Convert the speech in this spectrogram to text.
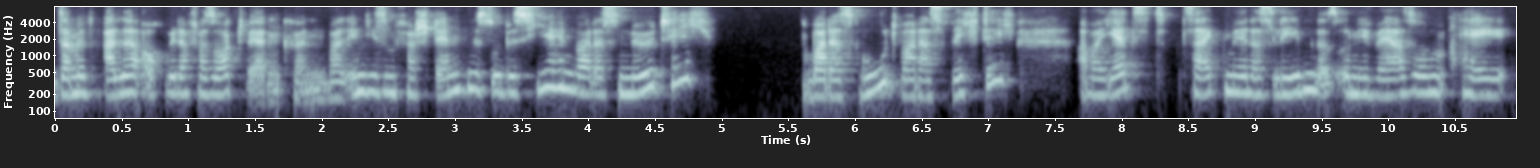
damit alle auch wieder versorgt werden können. Weil in diesem Verständnis, so bis hierhin war das nötig, war das gut, war das richtig. Aber jetzt zeigt mir das Leben, das Universum, hey,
